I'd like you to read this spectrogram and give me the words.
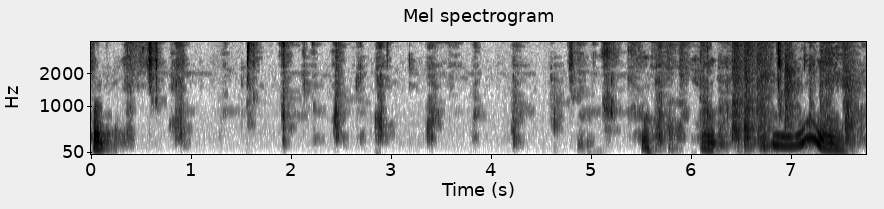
ปุดอื้อ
